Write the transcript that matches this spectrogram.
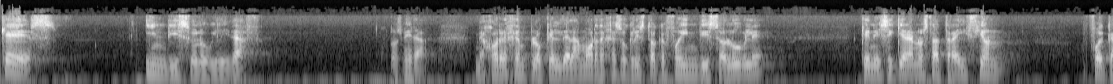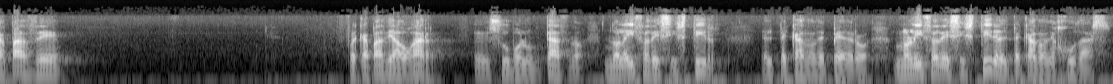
qué es indisolubilidad. Pues mira, mejor ejemplo que el del amor de Jesucristo que fue indisoluble, que ni siquiera nuestra traición fue capaz de fue capaz de ahogar eh, su voluntad, ¿no? no le hizo desistir el pecado de Pedro, no le hizo desistir el pecado de Judas.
